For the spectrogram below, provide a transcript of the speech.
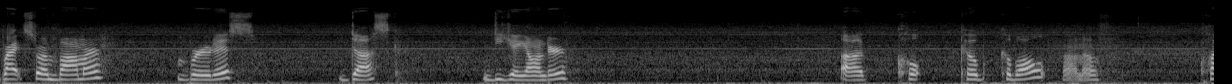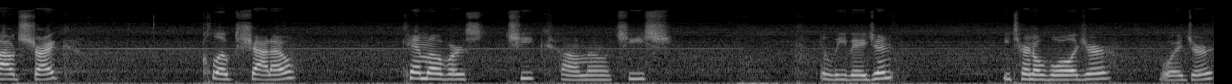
Brightstorm Bomber, Brutus, Dusk, DJ Yonder, uh, Co Co Cobalt, I don't know, Cloud Strike, Cloaked Shadow, Camo vs. Cheek, I don't know, Cheesh, Elite Agent, Eternal Voyager, Voyager,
